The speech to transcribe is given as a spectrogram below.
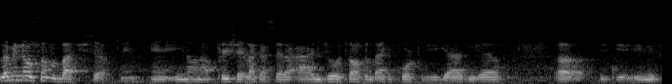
let me know something about yourself, man. And you know, and I appreciate, like I said, I, I enjoy talking back and forth with you guys and gals. Uh, and if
